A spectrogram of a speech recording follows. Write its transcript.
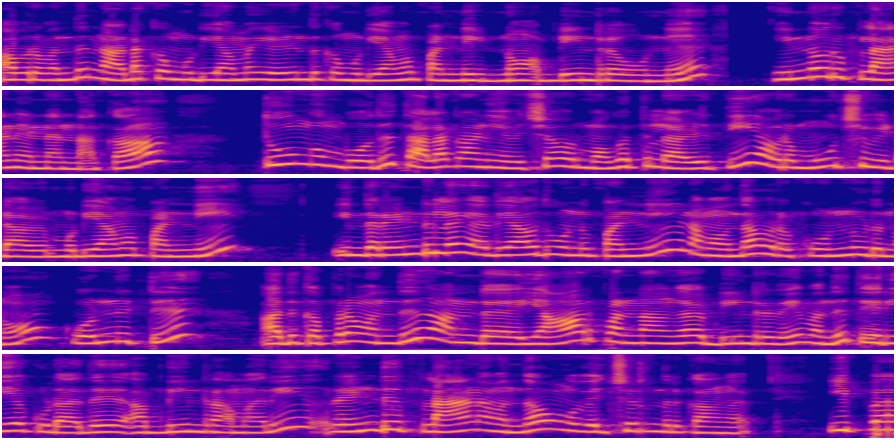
அவரை வந்து நடக்க முடியாமல் எழுந்துக்க முடியாமல் பண்ணிடணும் அப்படின்ற ஒன்று இன்னொரு பிளான் என்னன்னாக்கா தூங்கும்போது தலைகாணியை வச்சு அவர் முகத்தில் அழுத்தி அவரை மூச்சு விட முடியாமல் பண்ணி இந்த ரெண்டில் எதையாவது ஒன்று பண்ணி நம்ம வந்து அவரை கொன்னுடணும். கொன்னுட்டு அதுக்கப்புறம் வந்து அந்த யார் பண்ணாங்க அப்படின்றதே வந்து தெரியக்கூடாது அப்படின்ற மாதிரி ரெண்டு பிளானை வந்து அவங்க வச்சுருந்துருக்காங்க. இப்போ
